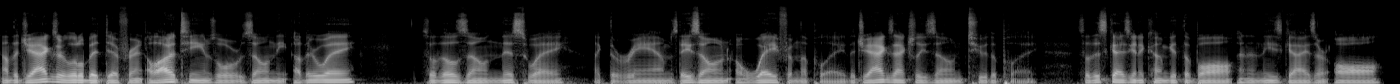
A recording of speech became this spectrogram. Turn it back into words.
Now the Jags are a little bit different. A lot of teams will zone the other way. So they'll zone this way, like the Rams. They zone away from the play. The Jags actually zone to the play. So this guy's going to come get the ball, and then these guys are all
